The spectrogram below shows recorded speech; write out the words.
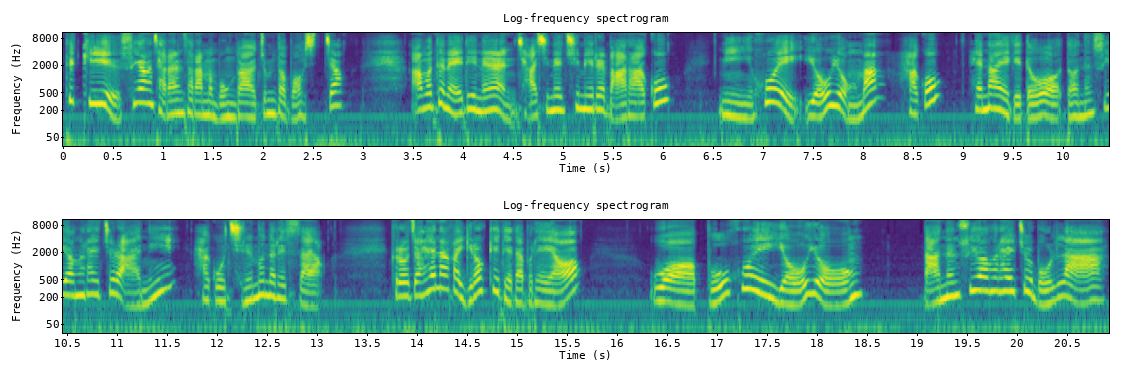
특히 수영 잘하는 사람은 뭔가 좀 더 멋있죠? 아무튼 에디는 자신의 취미를 말하고 니 호이 요용마 하고 해나에게도 너는 수영을 할 줄 아니? 하고 질문을 했어요. 그러자 해나가 이렇게 대답을 해요. 我不会游泳. 나는 수영을 할 줄 몰라.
